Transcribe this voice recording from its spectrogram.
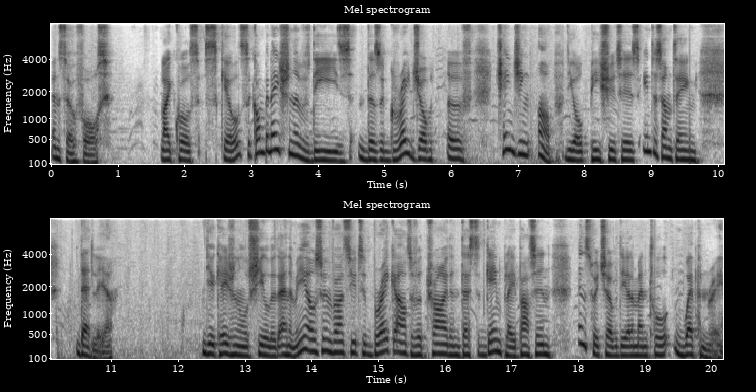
and so forth. Like Quill's skills, a combination of these does a great job of changing up the old pea shooters into something deadlier. The occasional shielded enemy also invites you to break out of a tried and tested gameplay pattern and switch up the elemental weaponry.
